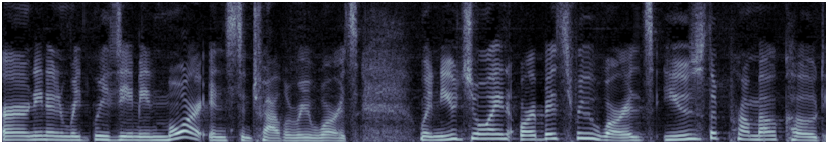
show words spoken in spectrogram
earning and re- redeeming more instant travel rewards. When you join Orbitz Rewards, use the promo code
